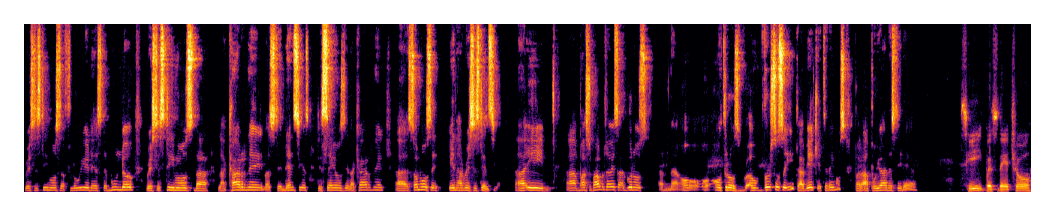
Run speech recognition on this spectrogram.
resistimos a fluir de este mundo, resistimos la, la carne, las tendencias, deseos de la carne, uh, somos en la resistencia. Uh, y uh, Pastor Pablo, otra vez algunos um, otros versos ahí también que tenemos para apoyar esta idea. Sí, pues de hecho,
